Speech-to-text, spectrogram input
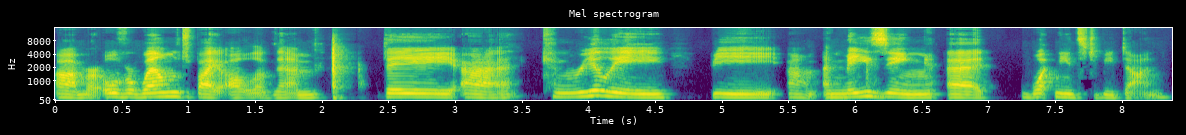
um, or overwhelmed by all of them they uh, can really be um, amazing at what needs to be done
